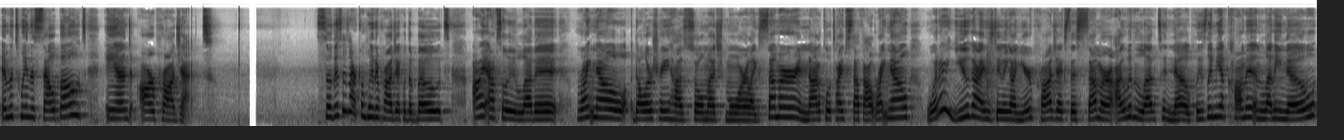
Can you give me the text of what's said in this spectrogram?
in between the sailboat and our project. So this is our completed project with the boats. I absolutely love it. Right now, Dollar Tree has so much more like summer and nautical type stuff out right now. What are you guys doing on your projects this summer? I would love to know. Please leave me a comment and let me know.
